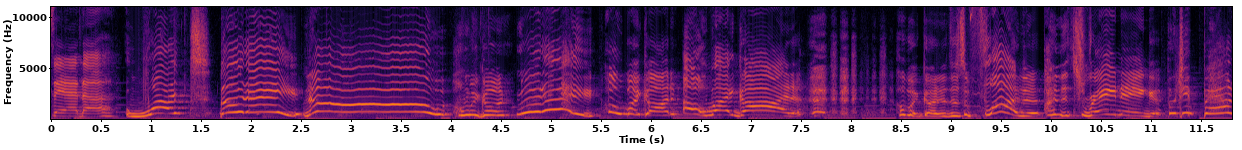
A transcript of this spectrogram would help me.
Sanna. What? Moody! No! Oh my god, Oh my god! Oh my god! Oh my god, there's a flood! And it's raining! Moody banned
